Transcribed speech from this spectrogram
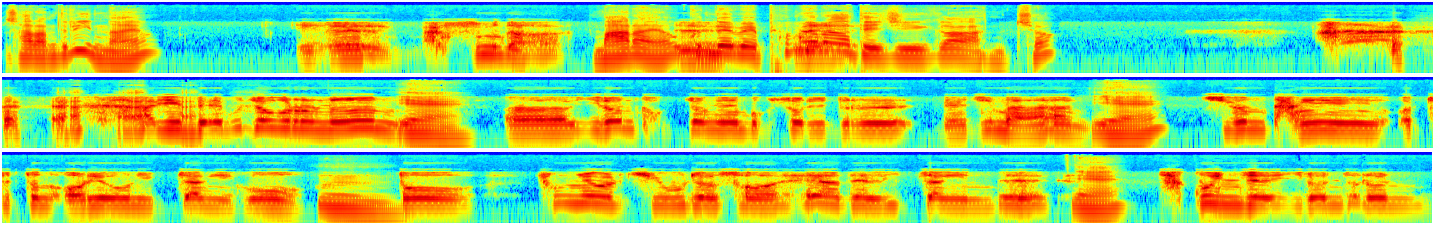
사람들이 있나요? 예, 맞습니다. 많아요. 예. 근데 왜 표면화 네. 되지가 않죠? 아니 내부적으로는 예. 어, 이런 걱정의 목소리들을 내지만 예. 지금 당이 어쨌든 어려운 입장이고 음. 또 총력을 기울여서 해야 될 입장인데 예. 자꾸 이제 이런저런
